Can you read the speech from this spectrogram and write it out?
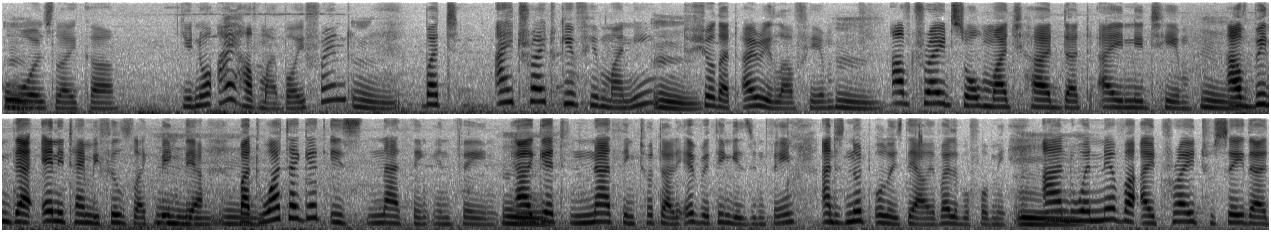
who Mm. was like, uh, you know, I have my boyfriend, Mm. but I try to give him money to Mm. show that I really love him. Mm. I've tried so much hard that I need him. Mm. I've been there anytime he feels like being there. Mm, But mm. what I get is nothing in vain. I Mm. get nothing totally. Everything is in vain and it's not always there available for me. Mm. And whenever I try to say that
